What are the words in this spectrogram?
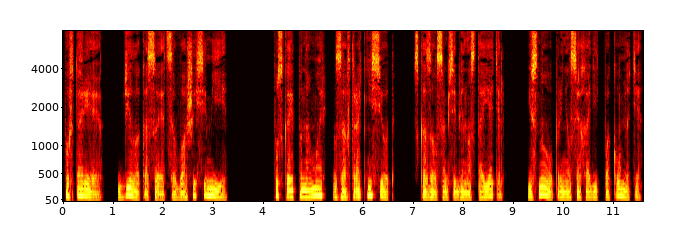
Повторяю, дело касается вашей семьи. Пускай Пономарь завтра отнесет, сказал сам себе настоятель и снова принялся ходить по комнате,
